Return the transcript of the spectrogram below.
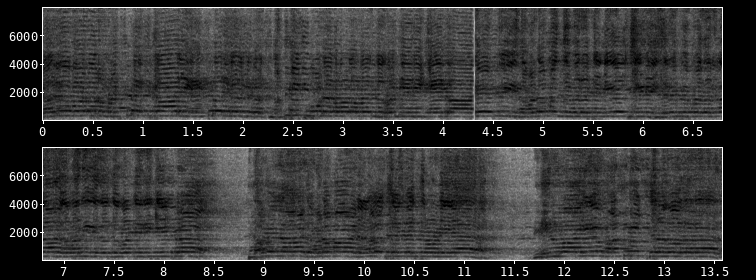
கருவணர் மட்டக்கால் என்பவர்கள் துட்டிப்புடனாக வந்து கொண்டிருக்கின்றார் நேற்று இந்த வடமஞ்சு விரட்டு நிகழ்ச்சியினை சிறப்பிப்பதற்காக வருகை தந்து கொண்டிருக்கின்ற தமிழ்நாடு வடமாடு நலச்சங்கத்தினுடைய நிர்வாகியும் அன்பு சகோதரர்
